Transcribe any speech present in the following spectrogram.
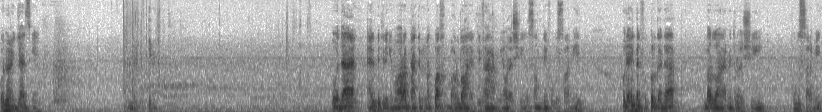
ونوع الجهاز إيه. وده علبة الإمارة بتاعت المطبخ برضه على ارتفاع مية وعشرين سنتي فوق السيراميك. والعلبة اللي في الطرقة ده برضه على متر وعشرين فوق السيراميك.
